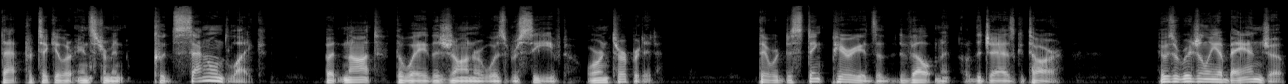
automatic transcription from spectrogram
that particular instrument could sound like, but not the way the genre was received or interpreted. There were distinct periods of the development of the jazz guitar. It was originally a banjo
